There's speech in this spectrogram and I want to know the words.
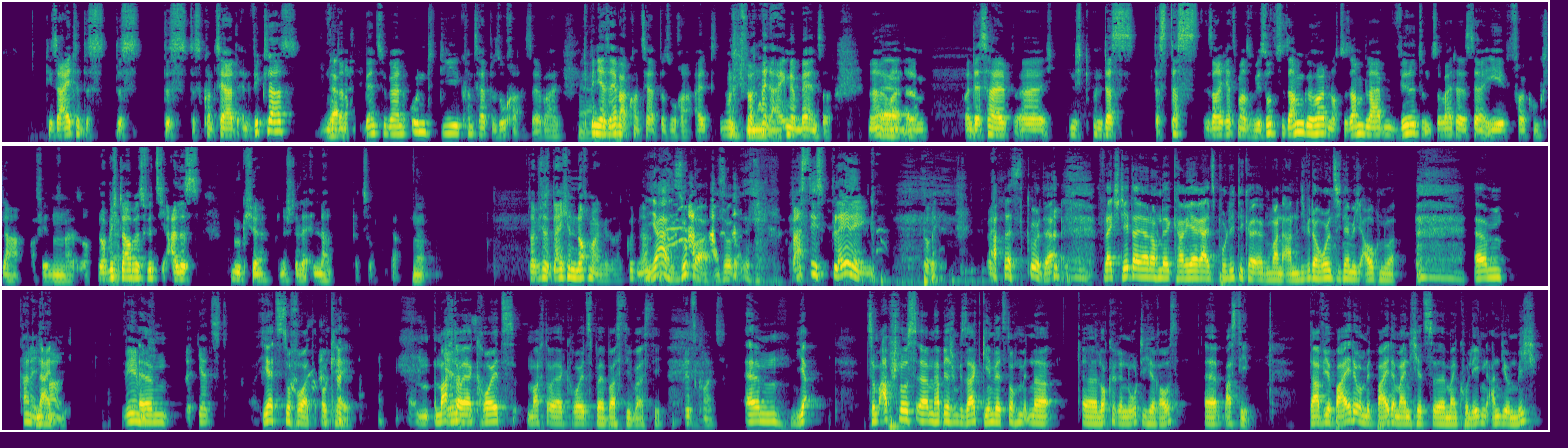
die Seite des, des, des, des Konzertentwicklers, wo ja. dann auch die Band zu gehören und die Konzertbesucher selber halt. Ja. Ich bin ja selber Konzertbesucher, halt nur nicht von mhm. meiner eigenen Band so. Ne? Ja. Und, ähm, und deshalb, äh, ich, nicht, und das, dass das, sage ich jetzt mal, sowieso zusammengehört und auch zusammenbleiben wird und so weiter, ist ja eh vollkommen klar, auf jeden mhm. Fall so. Aber ich glaube, es wird sich alles Mögliche an der Stelle ändern dazu. Ja. ja. So habe ich das gleiche nochmal gesagt. Gut, ne? Ja, super. Also, Basti's Planning. Sorry. Alles gut, ja. Vielleicht steht da ja noch eine Karriere als Politiker irgendwann an. Die wiederholen sich nämlich auch nur. Ähm, Kann ich, nein. Wählen ähm, jetzt. Jetzt sofort, okay. macht jetzt. euer Kreuz, macht euer Kreuz bei Basti Basti. Jetzt Kreuz. Ähm, ja. Zum Abschluss, ähm, habe ich ja schon gesagt, gehen wir jetzt noch mit einer äh, lockeren Note hier raus. Äh, Basti, da wir beide, und mit beide meine ich jetzt äh, meinen Kollegen Andi und mich,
